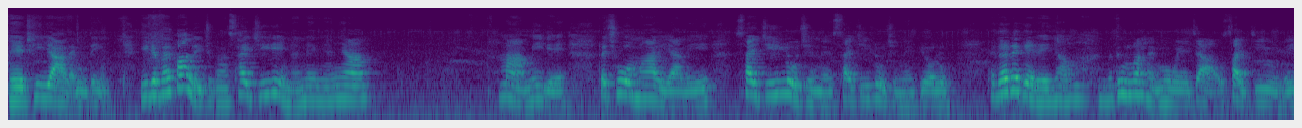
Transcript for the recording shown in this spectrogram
ဘယ်ထိရလဲမသိဘူး ဒီတစ်ဘက်ကလေကျွန်တော် site ကြီးတွေနည်းနည်းများများမှားမိတယ်တချို့အမားတွေကလေ site ကြီးလိုချင်တယ် site ကြီးလိုချင်တယ်ပြောလို့ တကယ်တကယ်လေရောင်းဘယ်သူမှလည်းမဝင်ကြဘူး site ကြီးကိုလေ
